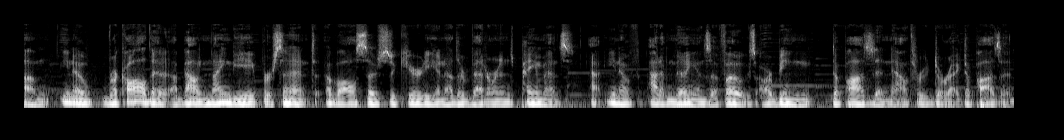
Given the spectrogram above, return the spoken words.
Um, you know, recall that about 98% of all Social Security and other veterans payments, uh, you know, out of millions of folks, are being deposited now through direct deposit.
